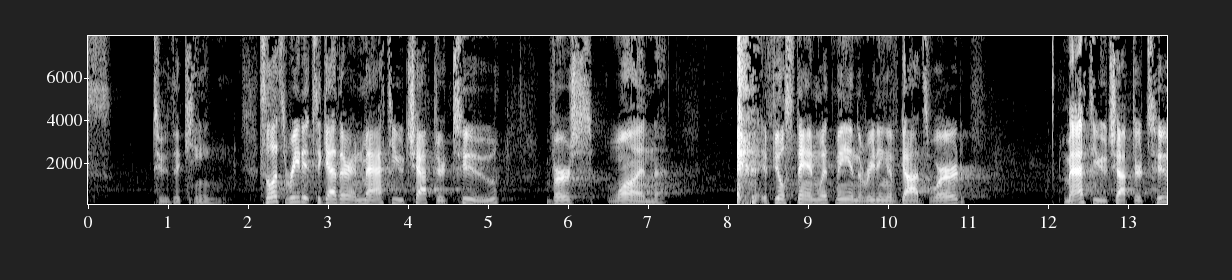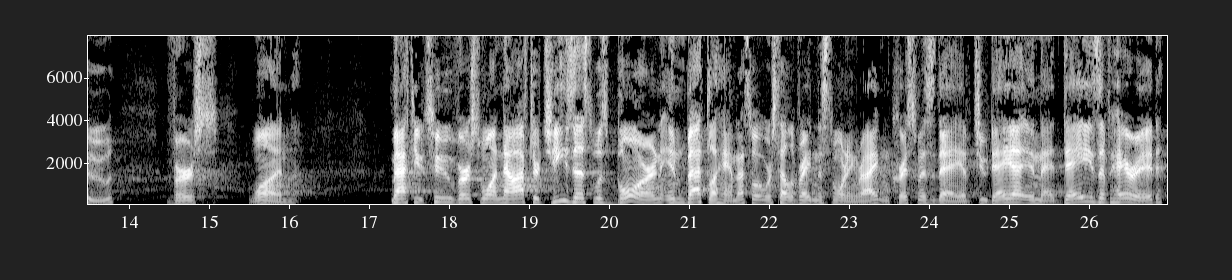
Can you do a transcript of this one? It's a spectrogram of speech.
to the King. So let's read it together in Matthew chapter 2, verse 1. if you'll stand with me in the reading of God's Word, Matthew chapter 2, verse 1. Matthew 2, verse 1. Now, after Jesus was born in Bethlehem, that's what we're celebrating this morning, right? In Christmas Day of Judea in the days of Herod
